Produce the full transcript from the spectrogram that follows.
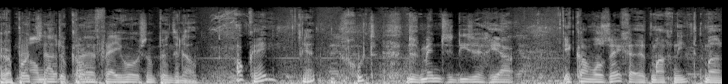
Rapport Andere staat op kant? uh, vrijhorizon.nl. Oké, Ja. goed. Dus mensen die zeggen, ja, ik kan wel zeggen het mag niet, maar...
